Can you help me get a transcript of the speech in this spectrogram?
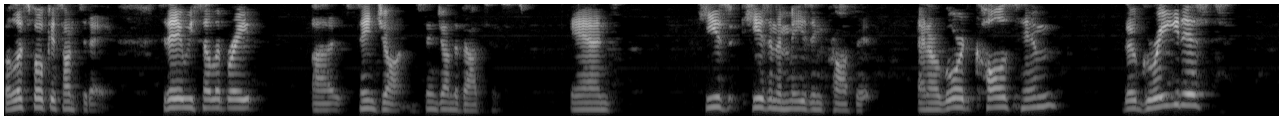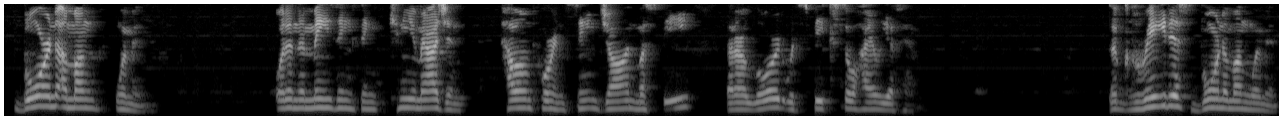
But let's focus on today. Today we celebrate uh, St. John, St. John the Baptist. And he's, he's an amazing prophet. And our Lord calls him the greatest born among women. What an amazing thing. Can you imagine how important St. John must be that our Lord would speak so highly of him? The greatest born among women.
